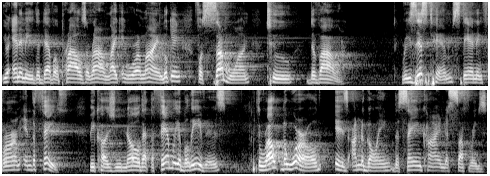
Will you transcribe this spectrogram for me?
Your enemy, the devil, prowls around like a roaring lion looking for someone to devour. Resist him, standing firm in the faith, because you know that the family of believers throughout the world is undergoing the same kind of sufferings.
